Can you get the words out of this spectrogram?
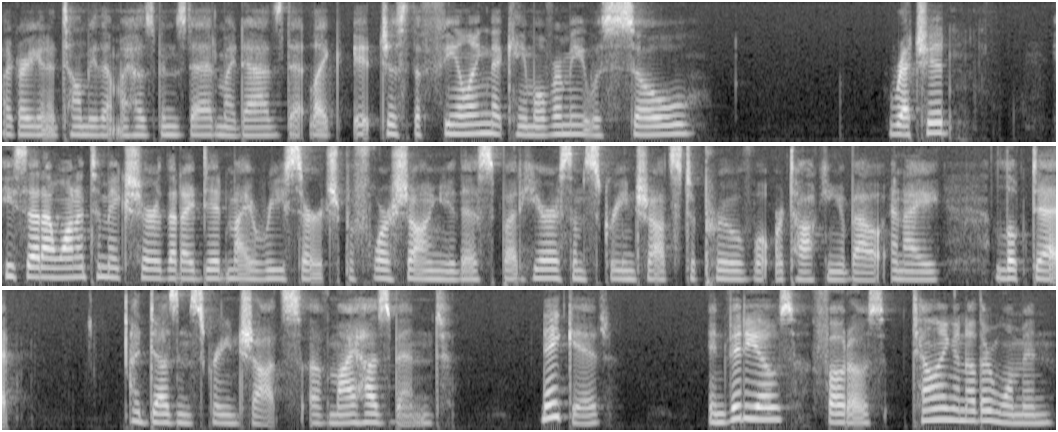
Like, are you going to tell me that my husband's dead, my dad's dead? Like, it just, the feeling that came over me was so wretched. He said, I wanted to make sure that I did my research before showing you this, but here are some screenshots to prove what we're talking about. And I looked at a dozen screenshots of my husband naked in videos, photos, telling another woman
